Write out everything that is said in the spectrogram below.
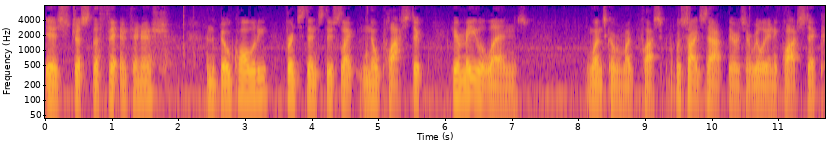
is just the fit and finish and the build quality. For instance, there's like no plastic. Here, maybe the lens. Lens covered by plastic. But besides that, there isn't really any plastic.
